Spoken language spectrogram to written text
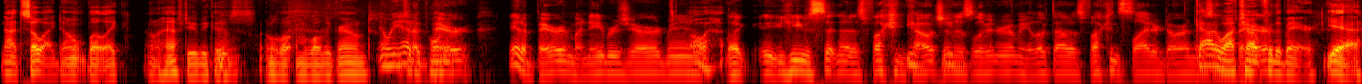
Not so I don't, but like I don't have to because I'm, above, I'm above the ground. And we That's had a good point. bear. We had a bear in my neighbor's yard, man. Oh, like he he was sitting at his fucking couch in his living room. And he looked out his fucking slider door and there's Gotta watch bear. out for the bear. Yeah.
